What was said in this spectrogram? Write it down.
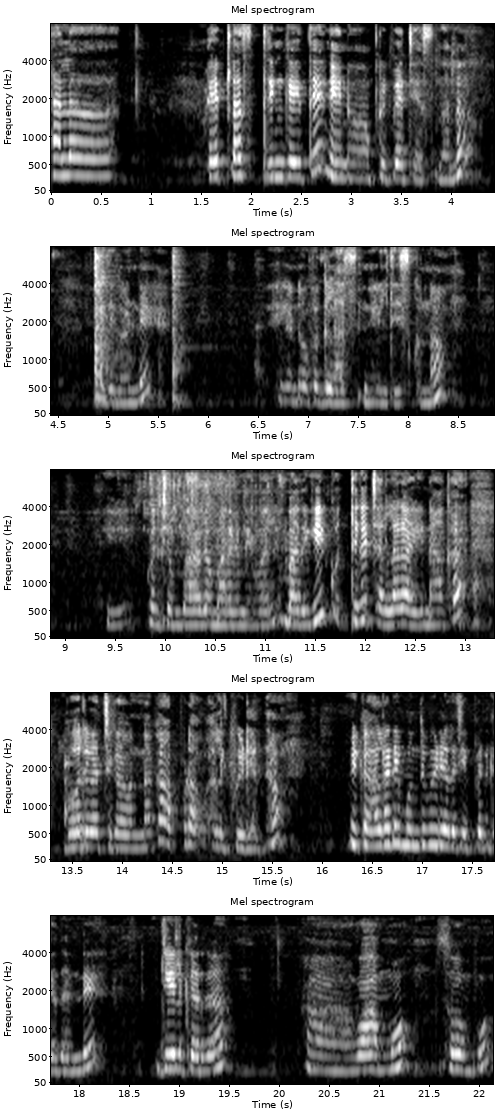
హలో. వెయిట్ లాస్ డ్రింక్ అయితే నేను ప్రిపేర్ చేస్తున్నాను. ఇదిగోండి. ఇదిగోండి ఒక గ్లాస్ నీళ్ళు తీసుకున్నాం. ఇవి కొంచెం బాగా మరగనివ్వాలి. మరిగి కొద్దిగా చల్లగా అయినాక గోరువెచ్చగా ఉన్నాక అప్పుడు ఆ లిక్విడ్ వేద్దాం. మీకు ఆల్రెడీ ముందు వీడియోలో చెప్పాను కదండి. జీలకర్ర వాము సోంపు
